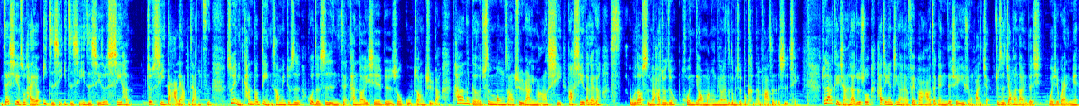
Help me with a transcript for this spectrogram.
你在吸的时候还要一直吸一直吸一直吸，就是吸很就是吸大量这样子。所以你看到电影上面就是或者是你在看到一些比如说古装剧啊，它的那个就是蒙上去让你马上吸，然后吸大概这样。五到十秒，他就就昏掉、懵掉，那这根本是不可能发生的事情。就大家可以想一下，就是说，他今天进到你的肺泡，还要再跟你的血液循环交，就是交换到你的微血管里面，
